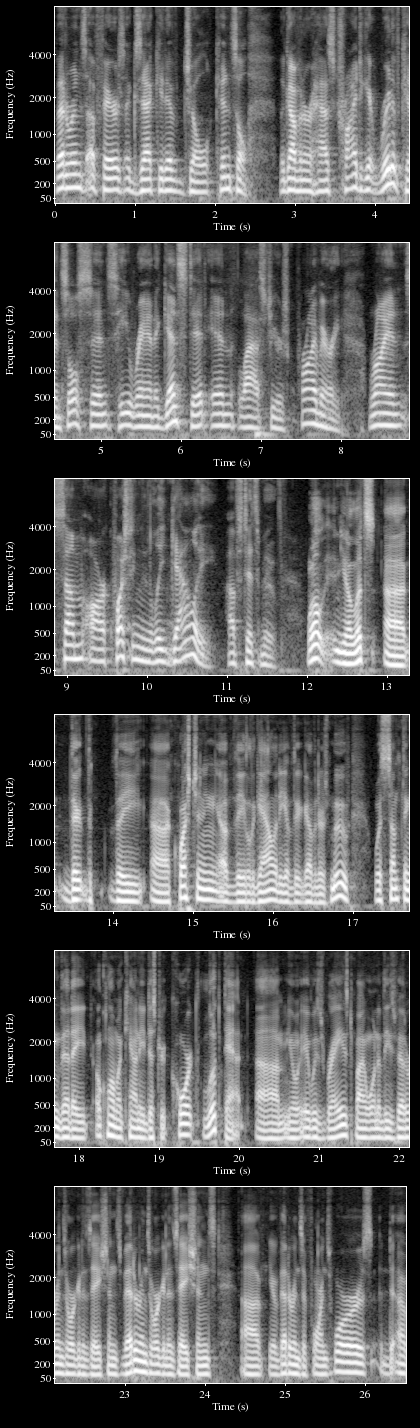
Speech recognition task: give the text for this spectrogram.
Veterans Affairs Executive Joel Kintsel. The governor has tried to get rid of Kintsel since he ran against it in last year's primary. Ryan, some are questioning the legality of Stitt's move. Well, you know, let's uh, the the, the uh, questioning of the legality of the governor's move was something that a Oklahoma County District Court looked at. Um, you know, it was raised by one of these veterans organizations. Veterans organizations, uh, you know, Veterans of Foreign Wars, uh,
